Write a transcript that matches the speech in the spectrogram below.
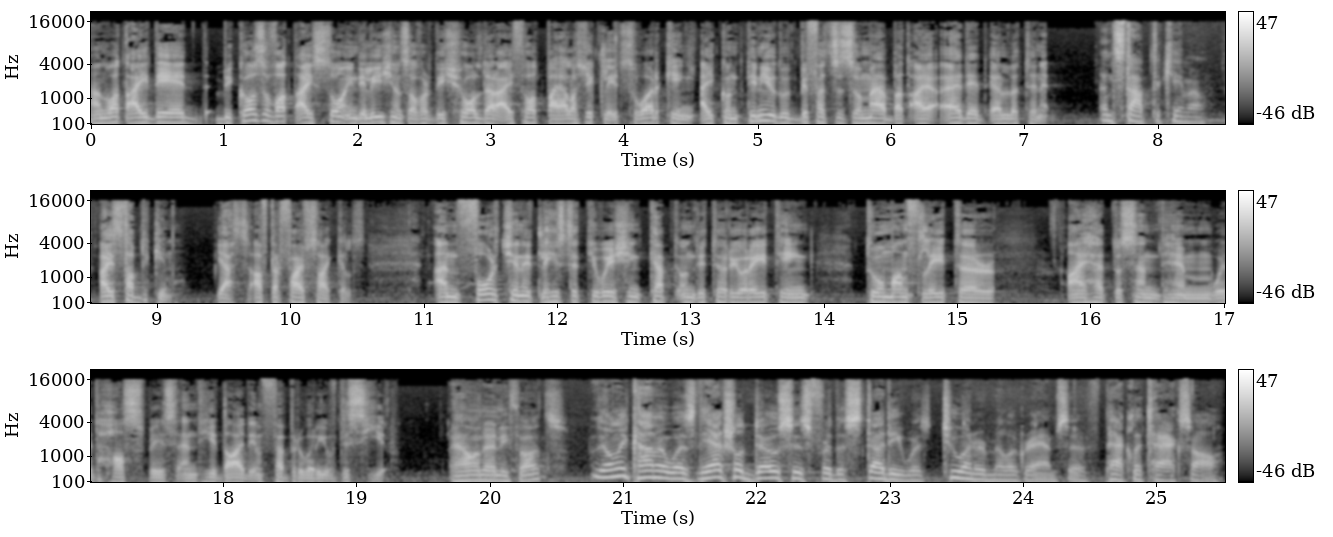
And what I did, because of what I saw in the lesions over the shoulder, I thought biologically it's working. I continued with bevacizumab, but I added erlotinib. And stopped the chemo. I stopped the chemo, yes, after five cycles. Unfortunately, his situation kept on deteriorating. Two months later, I had to send him with hospice, and he died in February of this year. Alan, any thoughts? The only comment was the actual doses for the study was 200 milligrams of paclitaxel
